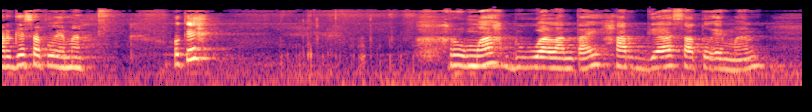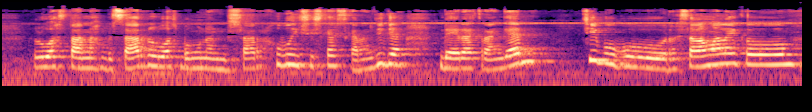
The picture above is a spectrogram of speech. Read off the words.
harga satu eman oke rumah dua lantai harga satu eman luas tanah besar, luas bangunan besar. Hubungi Siska sekarang juga daerah Keranggan, Cibubur. Assalamualaikum.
